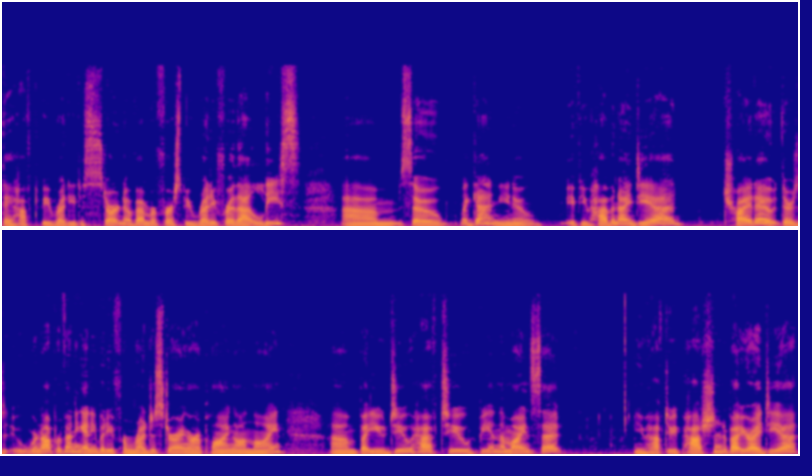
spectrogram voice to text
They have to be ready to start November 1st, be ready for that lease. Um, so again, you know, if you have an idea, try it out. There's we're not preventing anybody from registering or applying online, um, but you do have to be in the mindset you have to be passionate about your idea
